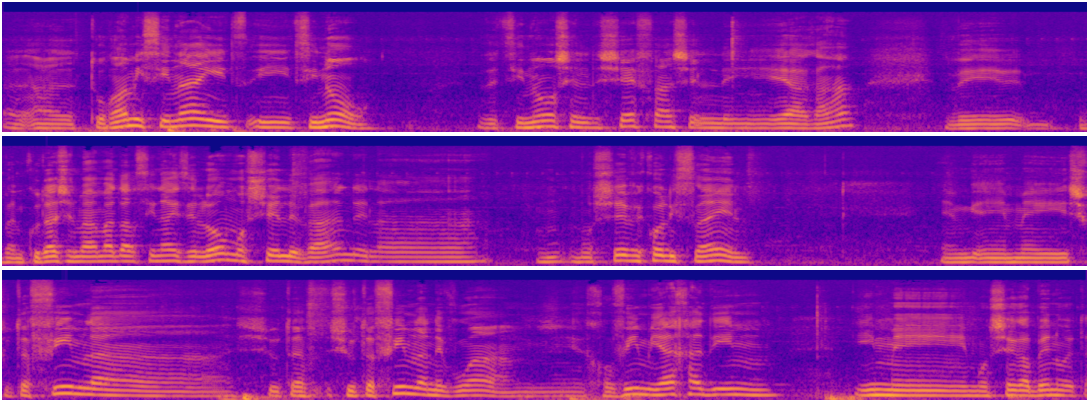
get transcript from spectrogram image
התורה מסיני היא, היא צינור, זה צינור של שפע, של אה, הערה. ובנקודה של מעמד הר סיני זה לא משה לבד, אלא משה וכל ישראל. הם, הם שותפים, שותפ, שותפים לנבואה, חווים יחד עם, עם אה, משה רבנו את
